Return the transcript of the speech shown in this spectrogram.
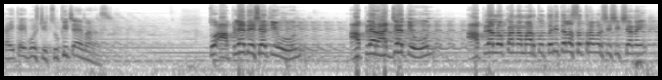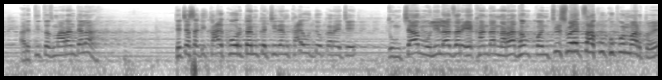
काही काही गोष्टी चुकीच्या आहे महाराज. तो आपल्या देशात येऊन आपल्या राज्यात येऊन आपल्या लोकांना मारतो तरी त्याला सतरा वर्ष शिक्षा नाही. अरे तिथंच मारा त्याला. त्याच्यासाठी काय कोर्टन कचेऱ्यान काय उद्योग करायचे? तुमच्या मुलीला जर एखादा नराधम पंचवीस वेळेस चाकू खुपून मारतोय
